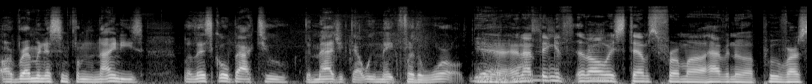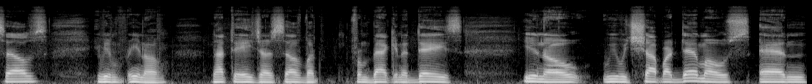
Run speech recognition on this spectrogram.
are reminiscent from the 90s, but let's go back to the magic that we make for the world. Yeah, and I think it's, it always stems from uh, having to prove ourselves, even you know, not to age ourselves, but from back in the days, you know, we would shop our demos, and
